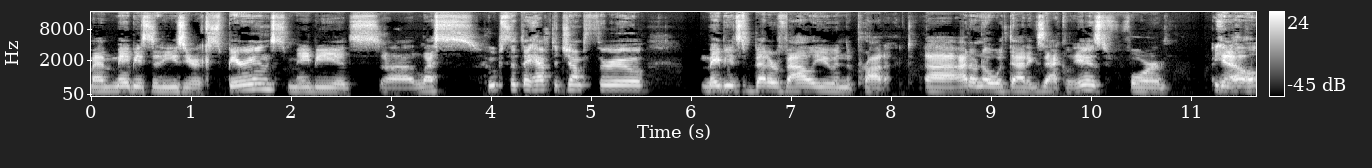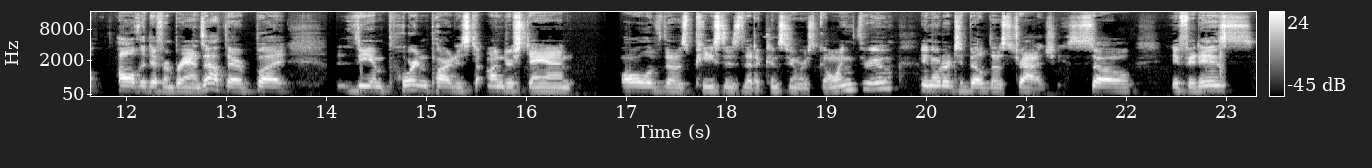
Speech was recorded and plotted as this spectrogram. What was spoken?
Maybe it's an easier experience. Maybe it's uh, less hoops that they have to jump through. Maybe it's better value in the product. Uh, I don't know what that exactly is for, you know, all the different brands out there, but the important part is to understand all of those pieces that a consumer is going through in order to build those strategies. So if it is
